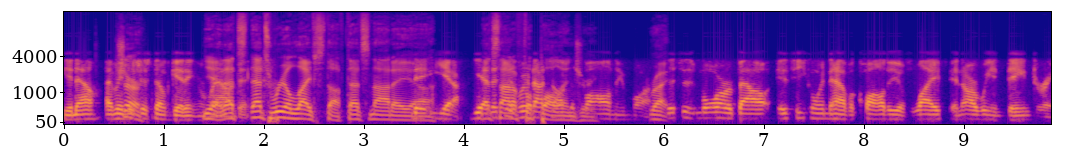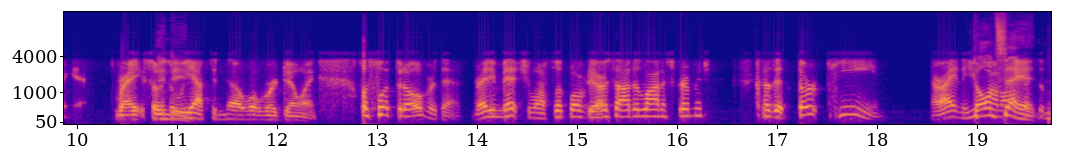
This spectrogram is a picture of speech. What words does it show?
You know, I mean, Sure. there's just no getting around Yeah, that's it. that's real life stuff. That's not a. Uh, yeah, yeah. that's not is, a we're not football talking injury. Ball anymore. Right. This is more about is he going to have a quality of life and are we endangering it? Right. So, so we have to know what we're doing. Let's flip it over then. Ready, Mitch? You want to flip over to the other side of the line of scrimmage? Because at 13, all right. and you don't say it. Don't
